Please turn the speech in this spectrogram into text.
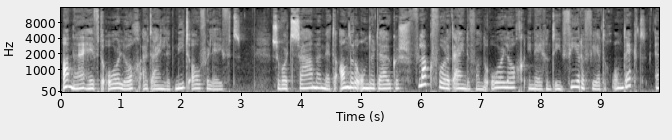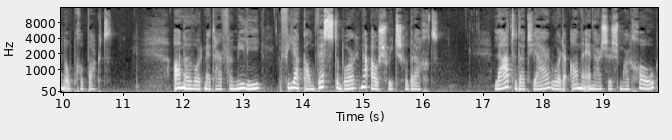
Anne heeft de oorlog uiteindelijk niet overleefd. Ze wordt samen met de andere onderduikers vlak voor het einde van de oorlog in 1944 ontdekt en opgepakt. Anne wordt met haar familie via kamp Westerbork naar Auschwitz gebracht. Later dat jaar worden Anne en haar zus Margot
